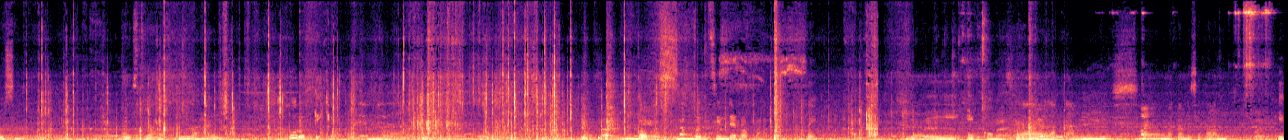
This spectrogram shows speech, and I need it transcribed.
bolsa extra y vas ahí puro ticket Un boxing de ropa. sí. y ahí he comprado la camisa una camisa para mí y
